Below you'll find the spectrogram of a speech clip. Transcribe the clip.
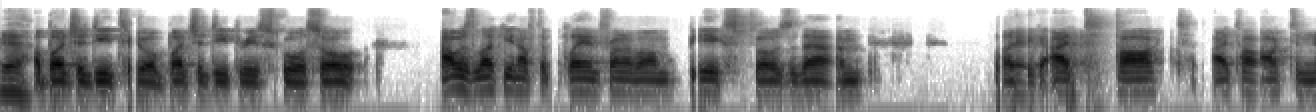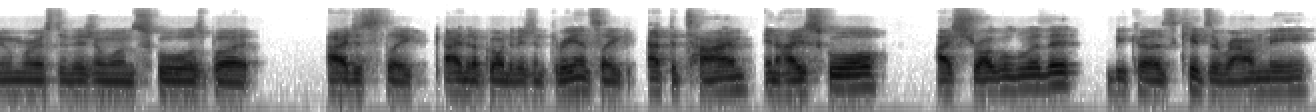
yeah. a bunch of d2 a bunch of d3 schools so i was lucky enough to play in front of them be exposed to them like i talked i talked to numerous division one schools but i just like i ended up going division three and it's like at the time in high school i struggled with it because kids around me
